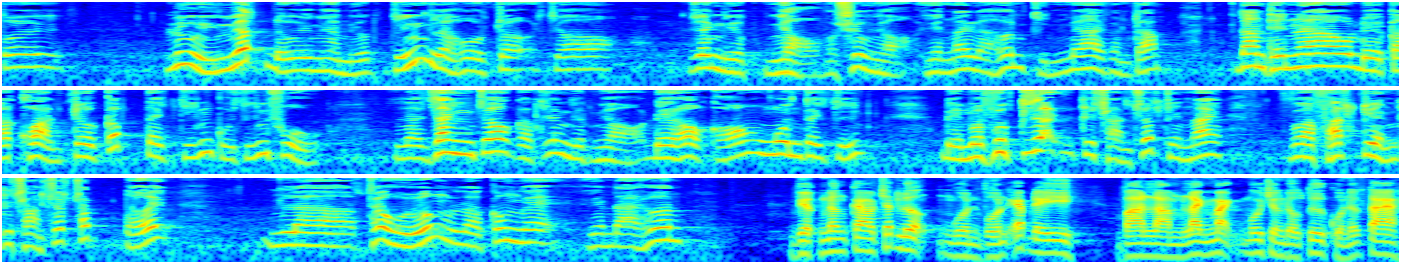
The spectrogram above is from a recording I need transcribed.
tôi lưu ý nhất đối với nhà nước chính là hỗ trợ cho doanh nghiệp nhỏ và siêu nhỏ, hiện nay là hơn 92%. Làm thế nào để các khoản trợ cấp tài chính của chính phủ là dành cho các doanh nghiệp nhỏ để họ có nguồn tài chính để mà vực dậy cái sản xuất hiện nay và phát triển cái sản xuất sắp tới là theo hướng là công nghệ hiện đại hơn. Việc nâng cao chất lượng nguồn vốn FDI và làm lành mạnh môi trường đầu tư của nước ta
